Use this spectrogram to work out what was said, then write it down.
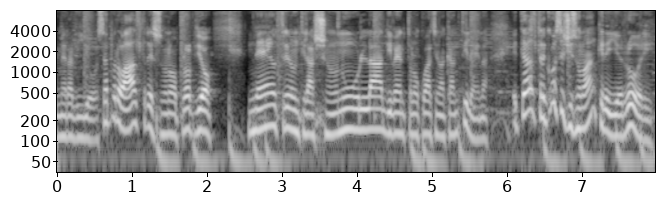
meravigliosa, però altre sono proprio neutre, non ti lasciano nulla, diventano quasi una cantilena. E tra le altre cose ci sono anche degli errori.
